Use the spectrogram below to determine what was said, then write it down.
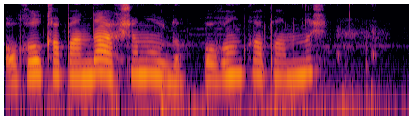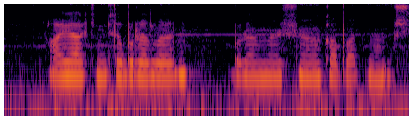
Okul kapandı akşam oldu. Okul kapanmış. Hala kimse buraların buranın ışığını kapatmamış.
